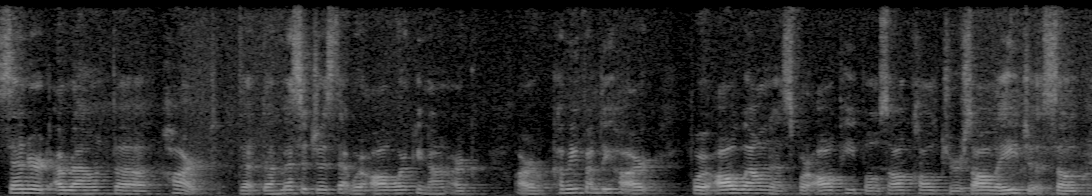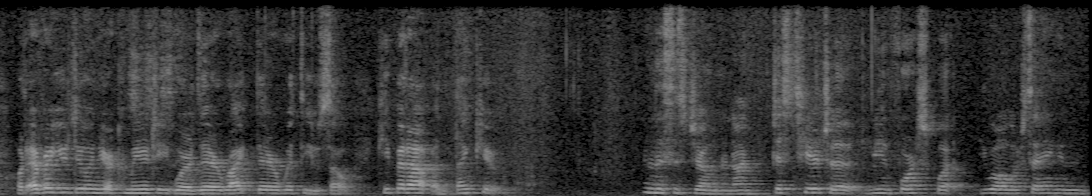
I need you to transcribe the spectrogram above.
centered around the heart. That the messages that we're all working on are, are coming from the heart for all wellness, for all peoples, all cultures, all ages. So whatever you do in your community, we're there, right there with you. So keep it up and thank you. And this is Joan, and I'm just here to reinforce what you all are saying and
